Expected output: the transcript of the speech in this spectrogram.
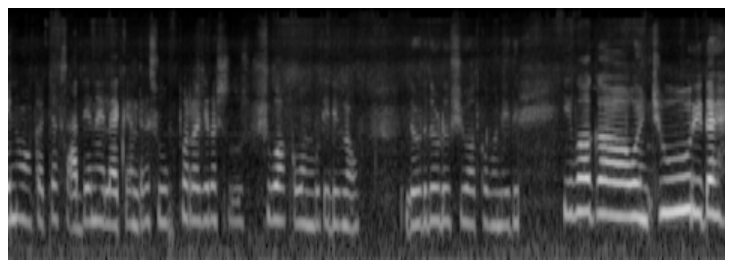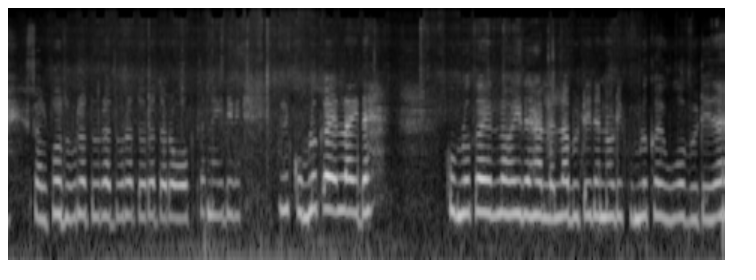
ಏನು ಕಚ್ಚಕ್ಕೆ ಸಾಧ್ಯನೇ ಇಲ್ಲ. ಯಾಕೆಂದರೆ ಸೂಪರಾಗಿರೋ ಶೂ ಶೂ ಹಾಕೊಂಬಂದ್ಬಿಟ್ಟಿದ್ದೀವಿ ನಾವು. ದೊಡ್ಡ ದೊಡ್ಡ ಶೂ ಹಾಕೊಂಬಂದಿದ್ದೀವಿ ಇವಾಗ ಒಂಚೂರಿದೆ ಸ್ವಲ್ಪ ದೂರ ದೂರ ದೂರ ದೂರ ದೂರ ಹೋಗ್ತಾನೆ ಇದ್ದೀವಿ ಇಲ್ಲಿ ಕುಂಬಳಕಾಯಿ ಎಲ್ಲ ಇದೆ. ಕುಂಬಳಕಾಯಿ ಎಲ್ಲ ಇದೆ. ಅಲ್ಲೆಲ್ಲ ಬಿಟ್ಟಿದೆ ನೋಡಿ. ಕುಂಬಳಕಾಯಿ ಹೂವು ಬಿಟ್ಟಿದೆ.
